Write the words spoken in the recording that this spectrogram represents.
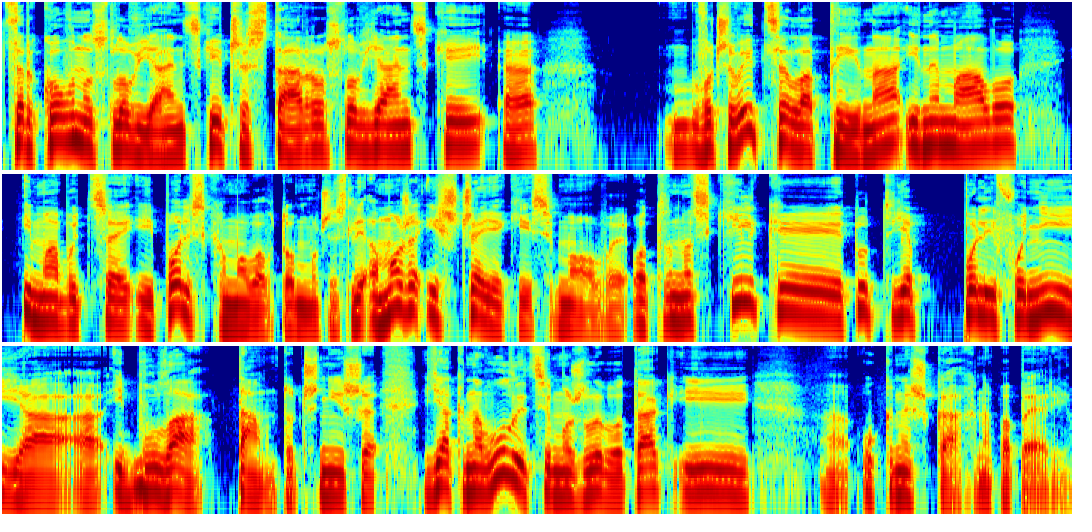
церковнослов'янський чи старослов'янський вочевидь, це латина і немало, і, мабуть, це і польська мова в тому числі, а може і ще якісь мови. От наскільки тут є поліфонія і була там, точніше, як на вулиці, можливо, так і у книжках на папері.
